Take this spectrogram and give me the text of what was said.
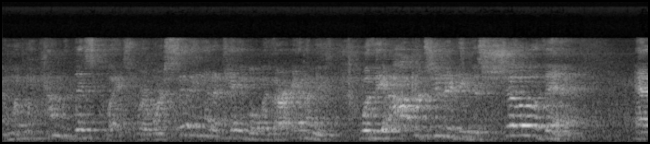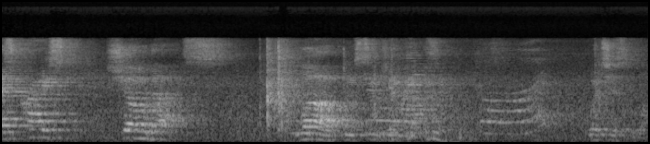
And when we come to this place where we're sitting at a table with our enemies, with the opportunity to show them as Christ showed us love, we see generosity, which is love.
